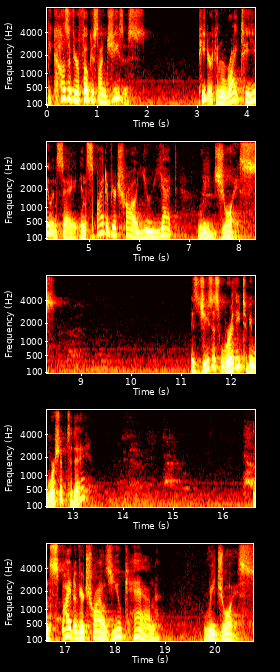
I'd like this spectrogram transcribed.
because of your focus on Jesus, Peter can write to you and say, In spite of your trial, you yet rejoice. Is Jesus worthy to be worshiped today? In spite of your trials, you can rejoice.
